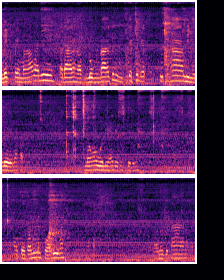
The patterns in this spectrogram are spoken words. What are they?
เล็กไปมาว่านี่ก็ได้นะครับ ลุงได้ถึง71.5มิลเลยนะครับน้องเอาวันนี้ให้ดูสิดูเอาแต่ตอนนี้มันพอดีนะ นะครับตอนนี้จุดห้านะครับ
